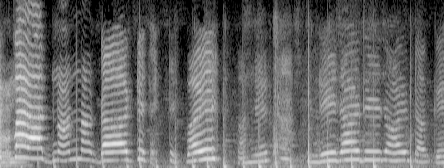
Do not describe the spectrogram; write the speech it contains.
আল্লাহ দিদা ডাকে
